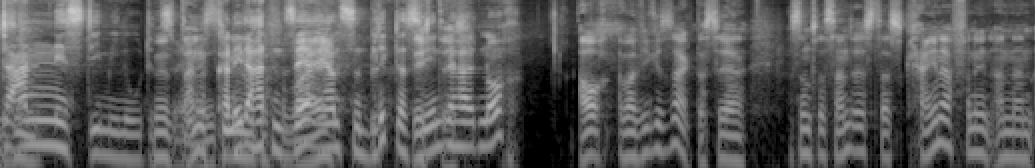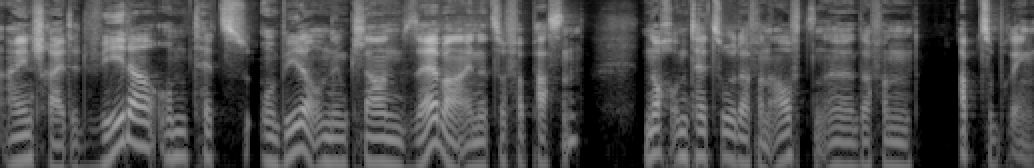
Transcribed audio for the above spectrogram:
dann ist die Minute Ja, zu Ende. Und Kaneda hat einen sehr vorbei. ernsten Blick, das sehen Richtig. wir halt noch. Auch, aber wie gesagt, dass er, das Interessante ist, dass keiner von den anderen einschreitet. Weder um Tetsu, weder um dem Clown selber eine zu verpassen, noch um Tetsuo davon, auf, äh, davon abzubringen.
